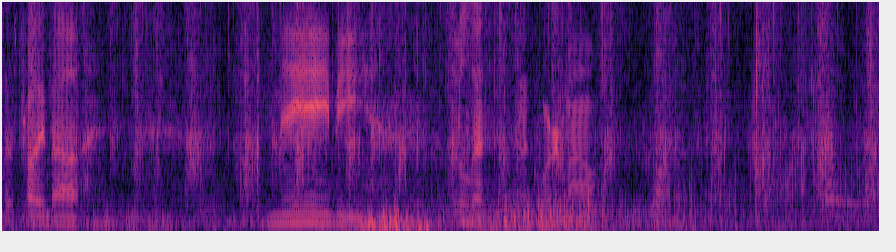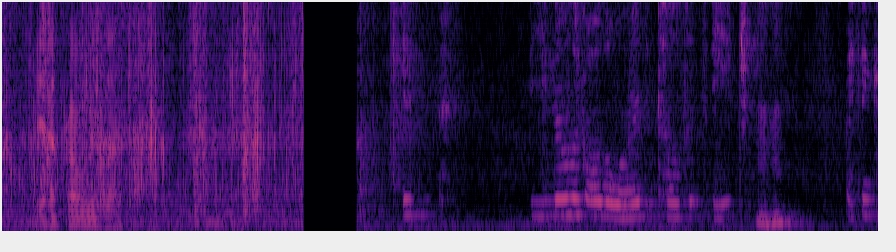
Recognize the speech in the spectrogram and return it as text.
That's probably about maybe a little less than a quarter mile walk. Yeah, probably less. It, you know, like all the lines, it tells its age. Mm-hmm. I think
